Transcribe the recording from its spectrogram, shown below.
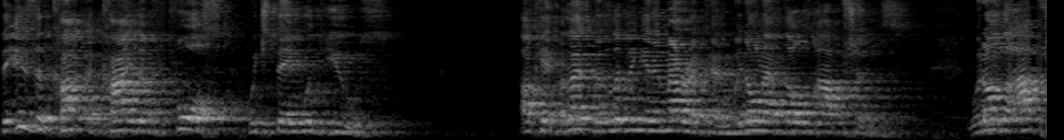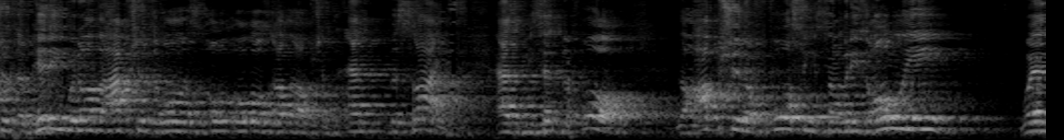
There is a, kind of force which they would use. Okay, but let, we're living in America and we don't have those options. We don't have the options of hitting, we don't have the options of all, those, all, all those other options. And besides, as we said before, the option of forcing somebody is only when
